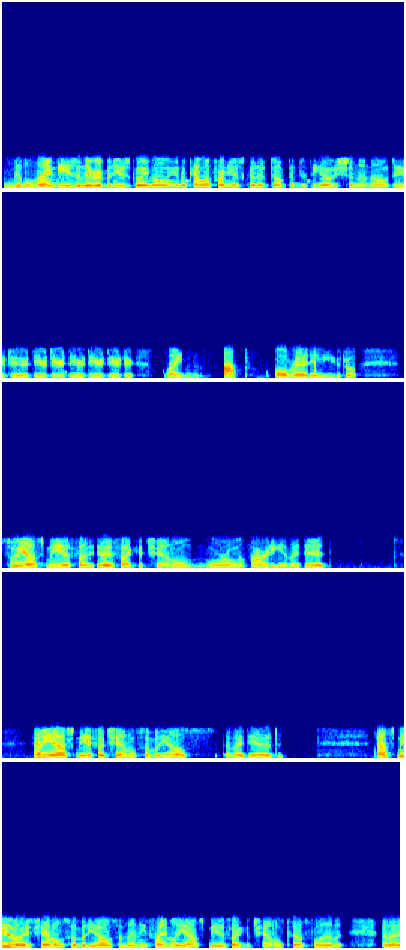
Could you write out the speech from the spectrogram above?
middle 90s and everybody was going, oh, you know, California is going to dump into the ocean and oh dear, dear, dear, dear, dear, dear, dear, dear. Lighten up already, you know. So he asked me if I if I could channel Laurel and Hardy, and I did. And he asked me if I channel somebody else, and I did. Asked me if I channeled somebody else, and then he finally asked me if I could channel Tesla, and and I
